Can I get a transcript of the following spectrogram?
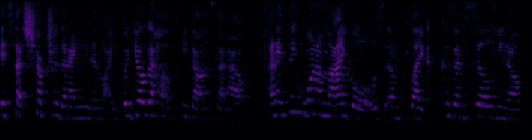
it's that structure that I need in life. But yoga helps me balance that out. And I think one of my goals, um, like, because I'm still, you know,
